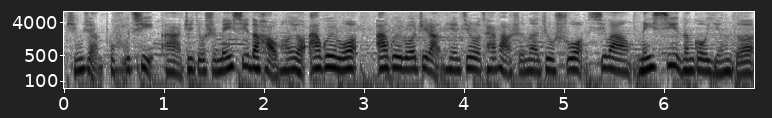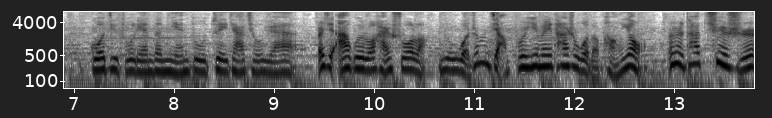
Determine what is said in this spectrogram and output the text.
评选不服气啊，这就是梅西的好朋友阿圭罗。阿圭罗这两天接受采访时呢，就说希望梅西能够赢得国际足联的年度最佳球员。而且阿圭罗还说了，我这么讲不是因为他是我的朋友，而是他确实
